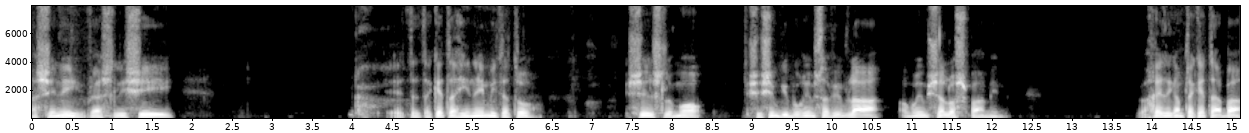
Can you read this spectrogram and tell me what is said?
השני והשלישי, את, את הקטע הנה מיתתו של שלמה, שישים גיבורים סביב לה, אומרים שלוש פעמים. ואחרי זה גם את הקטע הבא,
